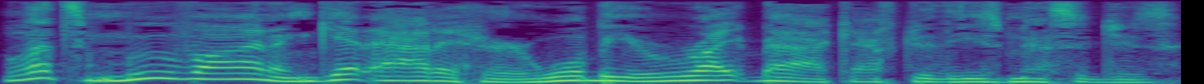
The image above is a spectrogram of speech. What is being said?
let's move on and get out of here. We'll be right back after these messages.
